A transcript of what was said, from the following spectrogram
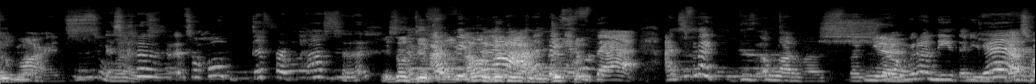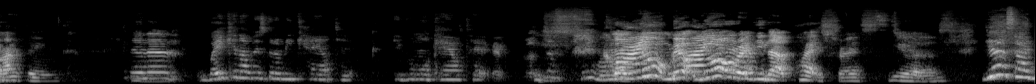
gonna be hard. It's too It's much. because it's a whole different person. It's not I different. don't think I want to that. I don't think it's that. I just feel like there's a lot of us. Like, Yeah. we, don't, we don't need any. Yeah. That's what I think. And then waking up is gonna be chaotic, even more chaotic. Just Mom, crying, you're, you're, crying you're already that quite stressed. Yeah. Yes, I know.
